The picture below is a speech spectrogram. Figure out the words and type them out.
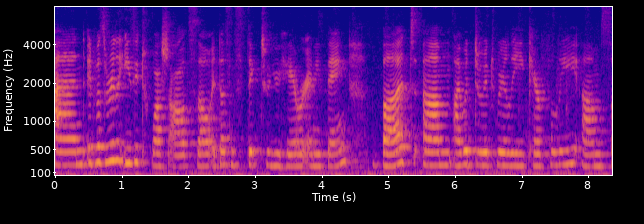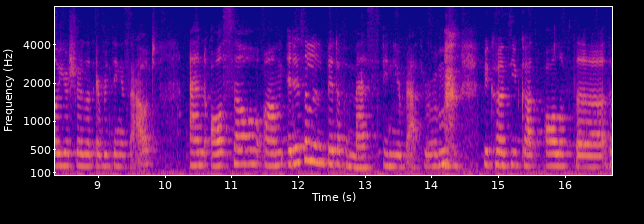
and it was really easy to wash out so it doesn't stick to your hair or anything. But um, I would do it really carefully um, so you're sure that everything is out and also um, it is a little bit of a mess in your bathroom because you've got all of the the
